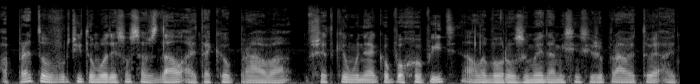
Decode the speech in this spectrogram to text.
A preto v určitom bode som sa vzdal aj takého práva všetkému nejako pochopiť alebo rozumieť a myslím si, že práve to je aj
